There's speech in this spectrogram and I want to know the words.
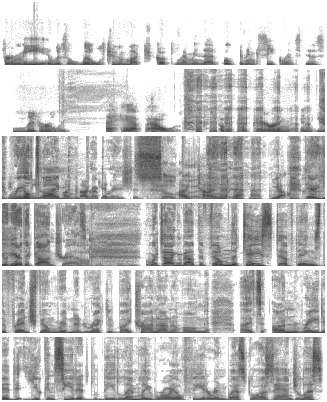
for me, it was a little too much cooking. I mean, that opening sequence is literally a half hour of preparing and eating. Real time I'm kidding. preparation. So I timed it. Yeah. there you hear the contrast. We're talking about the film The Taste of Things, the French film written and directed by Tran Anh Hung. Uh, it's unrated. You can see it at the Laemmle Royal Theater in West Los Angeles.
